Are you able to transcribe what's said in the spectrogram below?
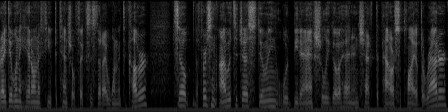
But I did want to hit on a few potential fixes that I wanted to cover. So the first thing I would suggest doing would be to actually go ahead and check the power supply of the router.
